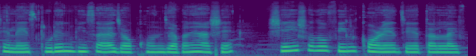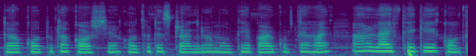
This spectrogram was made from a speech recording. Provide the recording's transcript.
ছেলে স্টুডেন্ট ভিসায় যখন জাপানে আসে, সেই শুধু ফিল করে যে তার লাইফটা কতটা কষ্টের, কতটা স্ট্রাগলের মধ্যে পার করতে হয়, আর লাইফ থেকে কত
